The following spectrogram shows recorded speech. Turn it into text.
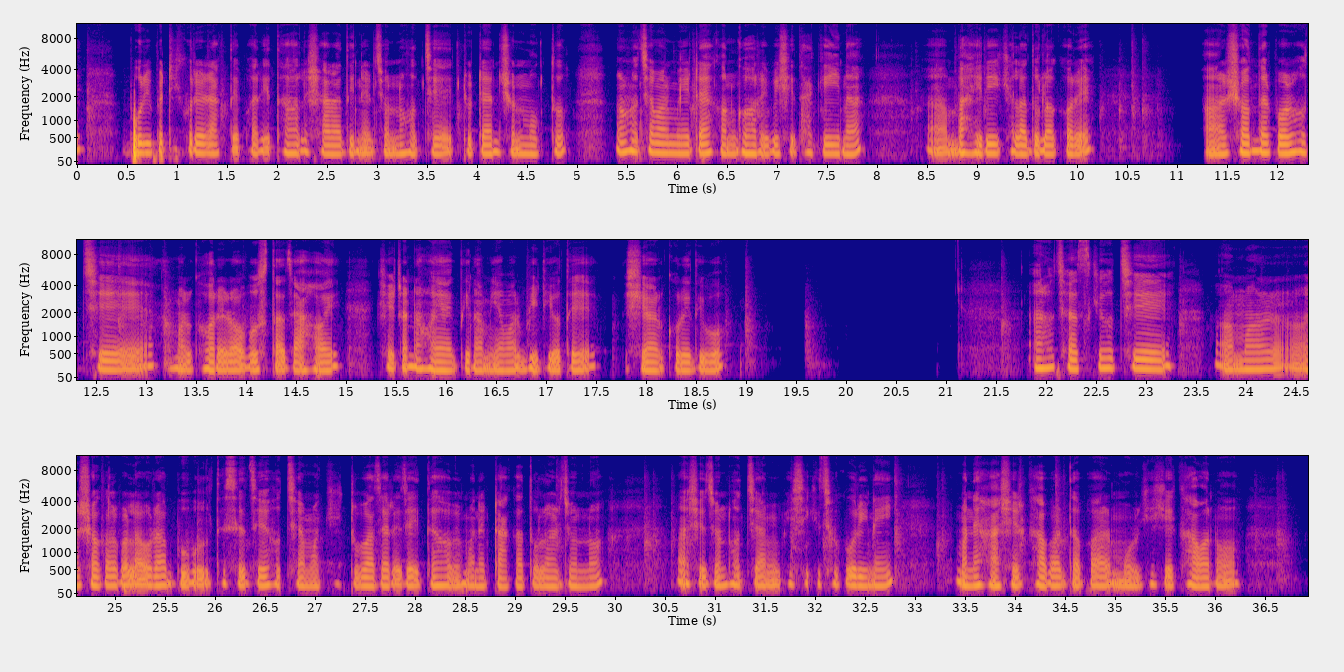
পরিপাটি করে রাখতে পারি, তাহলে সারা দিনের জন্য হচ্ছে একটু টেনশন মুক্ত। কারণ হচ্ছে আমার মেয়েটা এখন ঘরে বেশি থাকেই না বাহিরেই খেলাধুলা করে। আর সন্ধ্যার পর হচ্ছে আমার ঘরের অবস্থা যা হয়, সেটা না হয় একদিন আমি আমার ভিডিওতে শেয়ার করে দিব। আর হচ্ছে আজকে হচ্ছে আমার, সকালবেলা ওর আব্বু বলতেছে যে হচ্ছে আমাকে একটু বাজারে যাইতে হবে মানে টাকা তোলার জন্য। আর সেজন্য হচ্ছে আমি বেশি কিছু করি নাই। মানে হাঁসের খাবার দাবার, মুরগিকে খাওয়ানো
